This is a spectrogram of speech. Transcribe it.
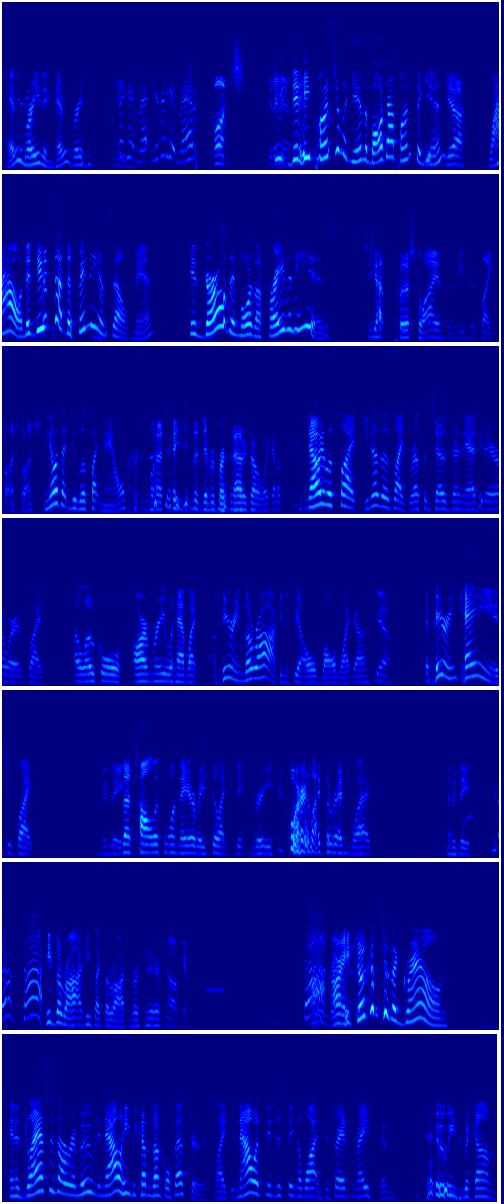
Heavy breathing. Heavy breathing. Hey, You're gonna get mad. You're gonna get mad. punch. Get Dude, again. did he punch him again? The bald guy punched again. yeah, Wow, the dude's not defending himself, man. His girl's in more of the fray than he is. She got pushed twice, and he's just like punch, punch. You know what that dude looks like now? What? He's just a different personality. Trying to look at him. Now he looks like you know those like wrestling shows during the Attitude Era where it's like a local armory would have like appearing The Rock and just be an old bald white guy. Yeah. Appearing Kane, it's just like Who's he? the tallest one there, but he's still like six three, wearing like the red and black. Who's he? You better stop. He's The Rock. He's like the Rock impersonator. Oh, okay. Stop. All right, he took him to the ground, and his glasses are removed, and now he becomes Uncle Fester. Like now, it's interesting to watch his transformation to who he's become.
